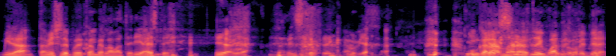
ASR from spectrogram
Mira, también se le puede cambiar la batería a este. ya, ya. También se le puede cambiar. ¿Qué Un Galaxy Note le puedes 4. meter a-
